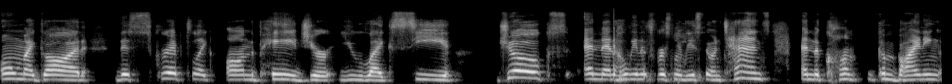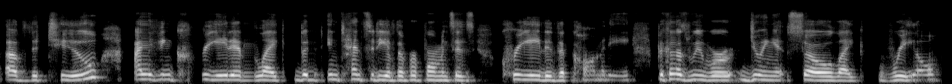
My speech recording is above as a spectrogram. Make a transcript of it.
oh my god this script like on the page you're you like see jokes and then Halina's first movie is so intense and the com- combining of the two I think created like the intensity of the performances created the comedy because we were doing it so like real.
